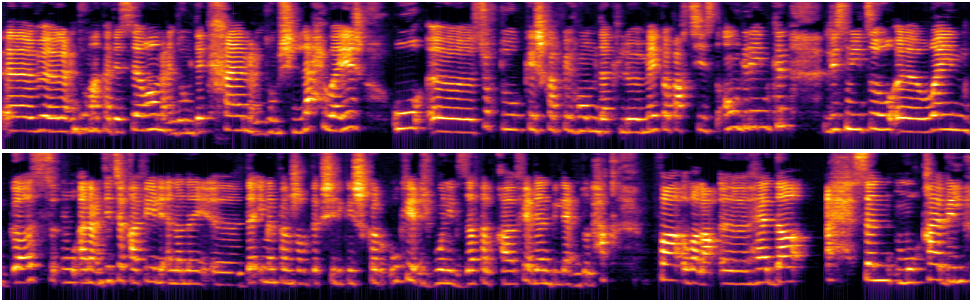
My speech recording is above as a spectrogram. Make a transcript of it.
آه عندهم هكا des sérums عندهم des crèmes عندهم شلا حوايج و surtout كيشكر فيهم داك le make up artist anglais يمكن اللي سميتو Wayne Goss وأنا عندي ثقة فيه لأنني دائما كنجرب داكشي اللي كيشكر وكيعجبوني بزاف كنلقى فعلا باللي عنده الحق. voilà هذا أحسن مقابل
